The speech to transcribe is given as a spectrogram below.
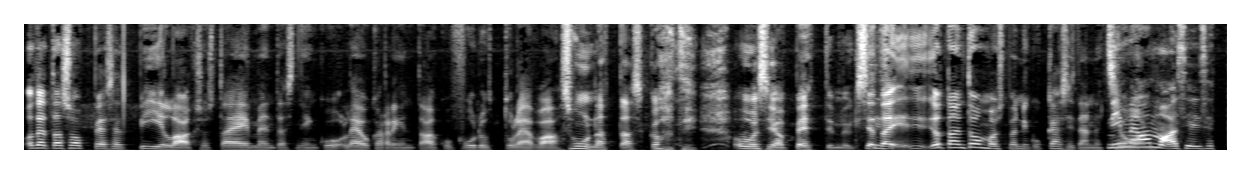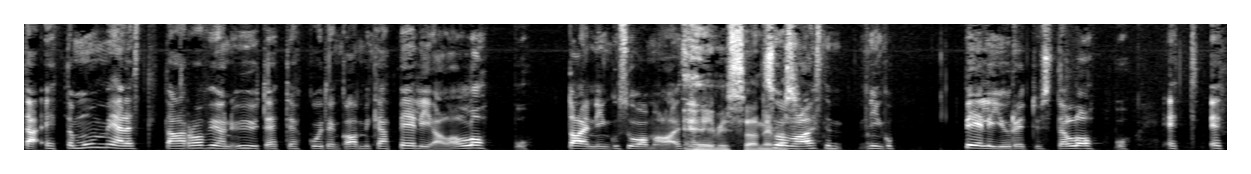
Otetaan oppia sieltä piilaaksosta, ei mentäisi niinku leukarintaa, kun fudut tulee, vaan suunnattaisiin kohti uusia pettymyksiä. Siis, tai jotain tuommoista niinku käsitän, että Nimenomaan se on. siis, että, että mun mielestä tämä Rovion YT ei ole kuitenkaan mikään pelialan loppu, tai niinku suomalaisen, ei missään suomalaisten niinku peliyritysten loppu. Et, et,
